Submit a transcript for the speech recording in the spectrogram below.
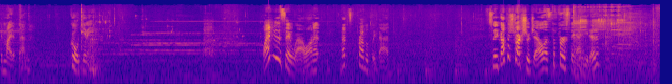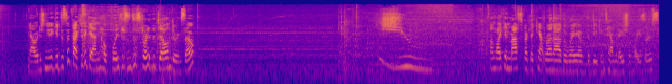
It might have been. Cool, gimme. Why did it say wow on it? That's probably bad. So you've got the structure gel. That's the first thing I needed. Now I just need to get disinfected again. Hopefully it doesn't destroy the gel in doing so. Unlike in Mass Effect, I can't run out of the way of the decontamination lasers.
